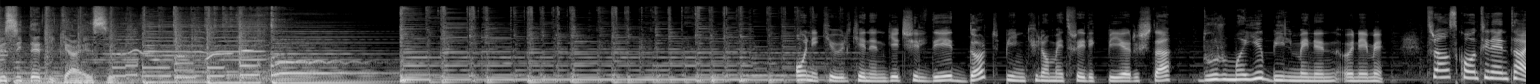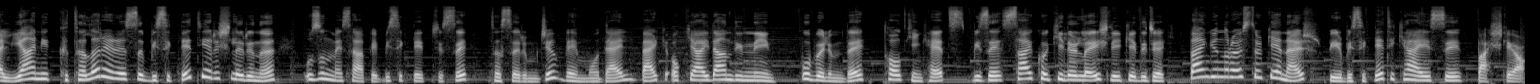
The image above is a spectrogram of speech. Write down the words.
Bisiklet hikayesi. ...12 ülkenin geçildiği 4000 kilometrelik bir yarışta durmayı bilmenin önemi. Transkontinental yani kıtalar arası bisiklet yarışlarını uzun mesafe bisikletçisi, tasarımcı ve model Berk Okyay'dan dinleyin. Bu bölümde Talking Heads bize Psycho Killer'la eşlik edecek. Ben Günür Öztürk Yener, bir bisiklet hikayesi başlıyor.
